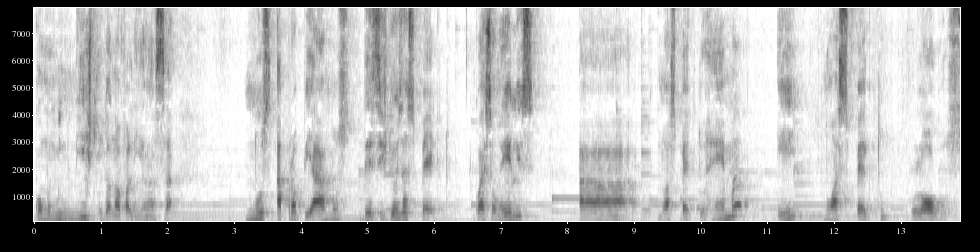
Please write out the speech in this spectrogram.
como ministro da nova aliança, nos apropriarmos desses dois aspectos. Quais são eles? No aspecto rema e no aspecto logos.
